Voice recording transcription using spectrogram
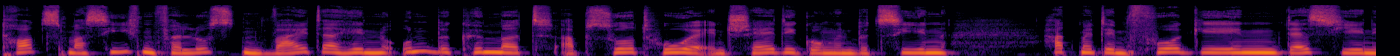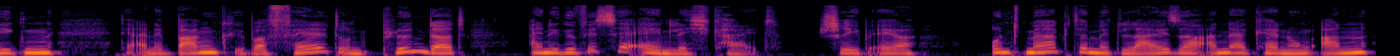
trotz massiven Verlusten weiterhin unbekümmert absurd hohe Entschädigungen beziehen, hat mit dem Vorgehen desjenigen, der eine Bank überfällt und plündert, eine gewisse Ähnlichkeit, schrieb er und merkte mit leiser Anerkennung an,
